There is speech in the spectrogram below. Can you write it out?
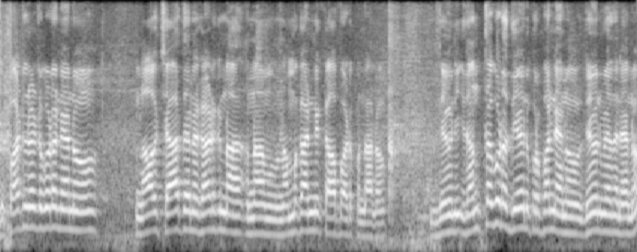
డిపార్ట్మెంట్ కూడా నేను నాకు చేతైన కాడికి నా నా నమ్మకాన్ని కాపాడుకున్నాను. దేవుని ఇదంతా కూడా దేవుని కృపని నేను దేవుని మీద నేను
